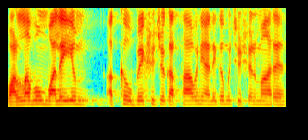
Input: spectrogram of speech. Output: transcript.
വള്ളവും വലയും ഒക്കെ ഉപേക്ഷിച്ച് കർത്താവിനെ അനുഗമിച്ച ശിഷ്യന്മാർ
